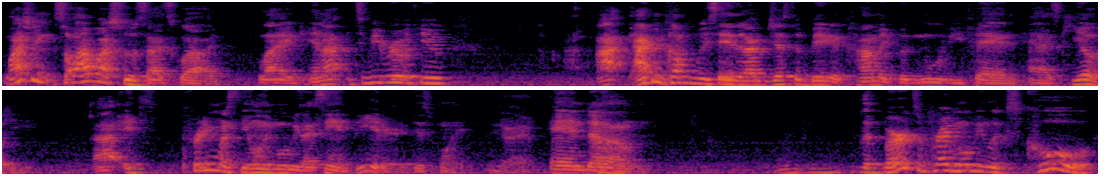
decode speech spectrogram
watching. So I watched Suicide Squad, like, and I to be real with you, I, I can comfortably say that I'm just as big a comic book movie fan as Kyoki. Uh, it's pretty much the only movies I see in theater at this point. Right. And um, the Birds of Prey movie looks cool.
